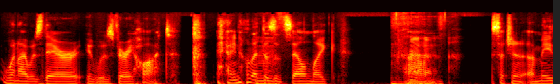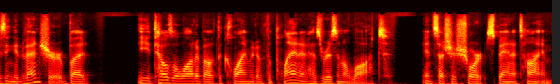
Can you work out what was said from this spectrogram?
when I was there, it was very hot. I know that Mm. doesn't sound like um, such an amazing adventure, but it tells a lot about the climate of the planet has risen a lot in such a short span of time.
